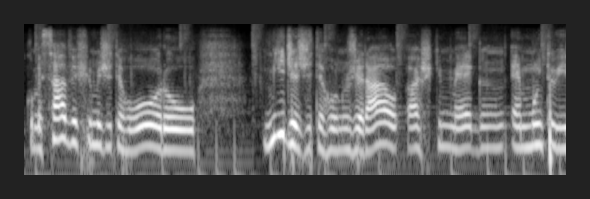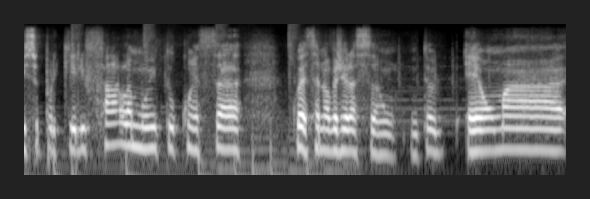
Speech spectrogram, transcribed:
começar a ver filmes de terror ou mídias de terror no geral. Acho que Megan é muito isso porque ele fala muito com essa com essa nova geração. Então é uma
